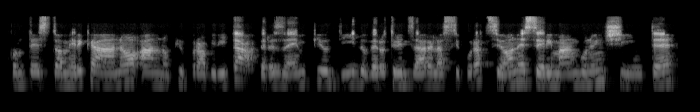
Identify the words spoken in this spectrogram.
contesto americano, hanno più probabilità, per esempio, di dover utilizzare l'assicurazione se rimangono incinte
